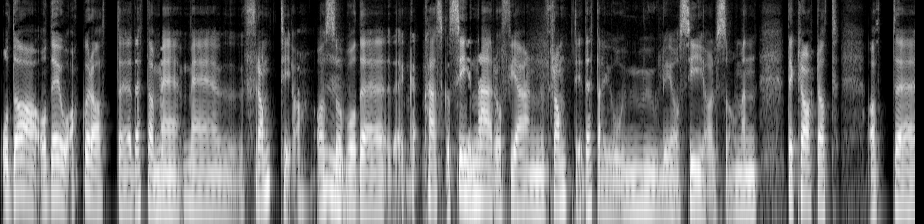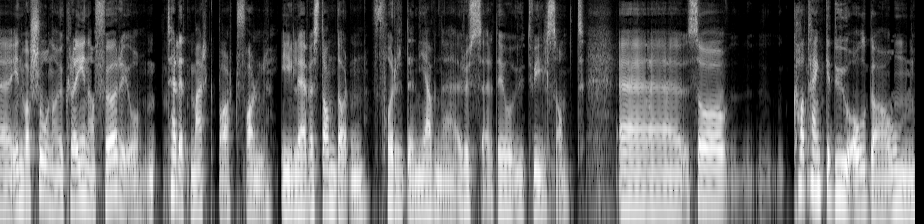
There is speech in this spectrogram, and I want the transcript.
Og, da, og det er jo akkurat eh, dette med, med framtida. Altså Mm. både hva jeg skal si, nær og fjern framtid. Dette er jo umulig å si, altså. Men det er klart at, at eh, invasjonen av Ukraina fører jo til et merkbart fall i levestandarden for den jevne russer. Det er jo utvilsomt. Eh, så hva tenker du, Olga, om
